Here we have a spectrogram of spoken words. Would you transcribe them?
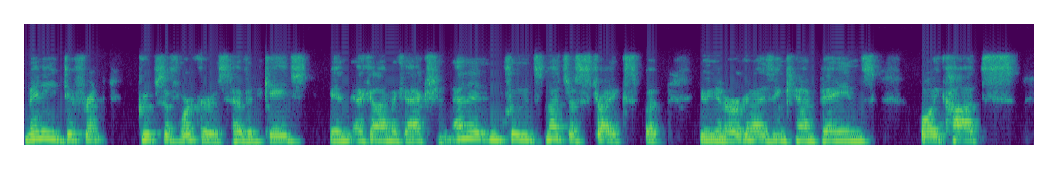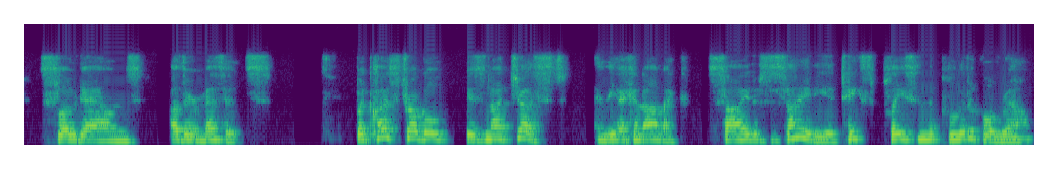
Many different groups of workers have engaged in economic action. And it includes not just strikes, but union organizing campaigns, boycotts, slowdowns, other methods. But class struggle is not just in the economic side of society, it takes place in the political realm.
